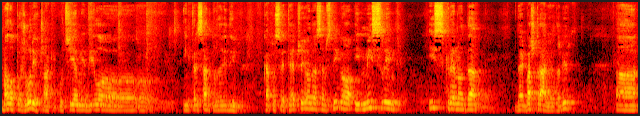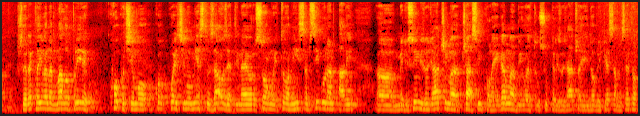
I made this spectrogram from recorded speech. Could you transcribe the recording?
malo požurio čak i kući, jer mi je bilo e, interesantno da vidim kako sve teče i onda sam stigao i mislim iskreno da, da je baš pravi odabir. A, što je rekla Ivana malo prije, koliko ćemo, ko, koje ćemo mjesto zauzeti na Eurosongu i to nisam siguran, ali a, među svim izvođačima, čast svim kolegama, bilo je tu super izvođača i dobrih pjesama i sve to,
